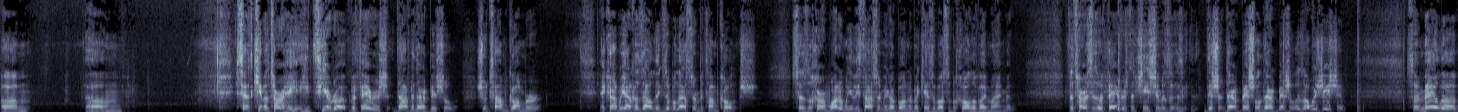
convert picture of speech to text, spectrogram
Um, um, he says, "Kima Torah hitira beferish davgadar bishul shutam gomer, and kach b'yad chazal ligzer b'leser b'tam kolish." Says Chor, why don't we at least ask Mirabana by case of Asa B'chola by Maimon? The Torah says a favorish that Shishim is, is Derek Bishul, and Derek Bishul is always Shishim. So Mela,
